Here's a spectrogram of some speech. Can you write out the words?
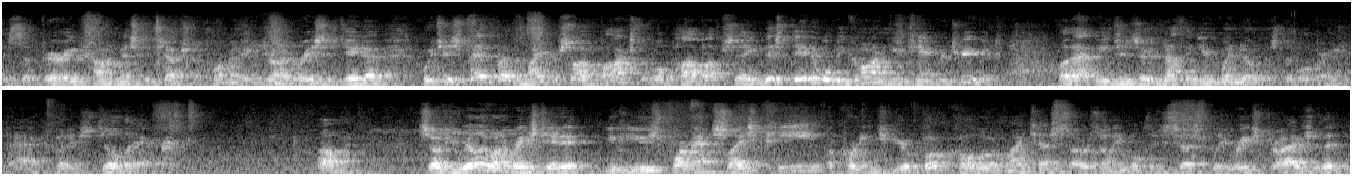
It's a very common misconception of formatting drive erases data, which is fed by the Microsoft box that will pop up saying, this data will be gone you can't retrieve it. Well, that means is there's nothing in Windows that will bring it back, but it's still there. Um, so if you really want to erase data, you can use format slash P according to your book, although in my tests I was unable to successfully erase drives with it,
